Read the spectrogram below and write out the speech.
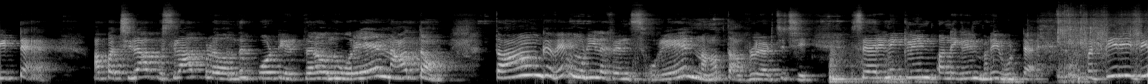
விட்டேன். அப்போ சிலாப்பு சிலாப்பில் வந்து போட்டு எடுத்தால வந்து ஒரே நாத்தம். தாங்கவே முடியல ஃப்ரெண்ட்ஸ் ஒரே நாற்று அவ்வளோ அடிச்சிச்சு. சரின்னு க்ளீன் பண்ணி க்ளீன் பண்ணி விட்டேன். இப்போ திருப்பி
